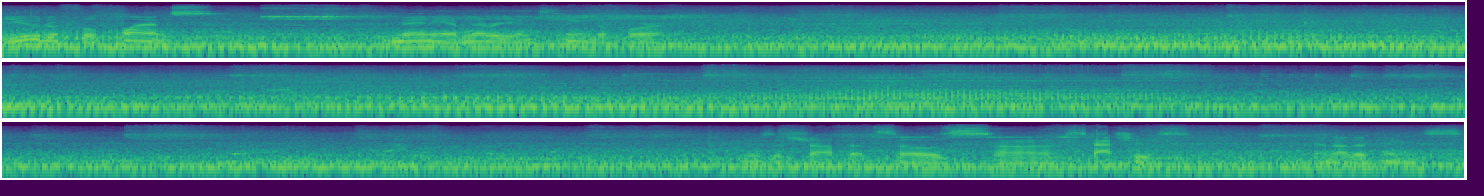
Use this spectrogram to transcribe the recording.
beautiful plants. Many I've never even seen before. shop that sells uh, statues and other things.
